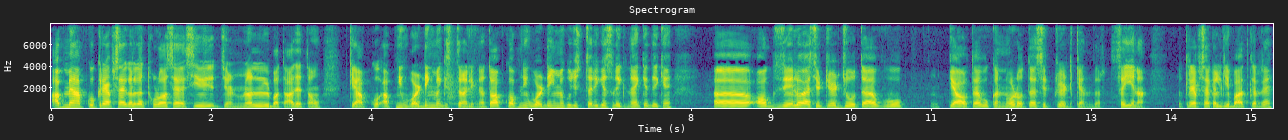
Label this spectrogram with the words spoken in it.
अब मैं आपको क्रैप साइकिल का थोड़ा सा ऐसी जनरल बता देता हूँ कि आपको अपनी वर्डिंग में किस तरह लिखना है। तो आपको अपनी वर्डिंग में कुछ इस तरीके से लिखना है कि देखें ऑक्जेलो एसिट्रेट जो होता है, वो क्या होता है? वो कन्वर्ट होता है सिट्रेट के अंदर। सही है ना? क्रैप साइकिल की बात कर रहे हैं।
